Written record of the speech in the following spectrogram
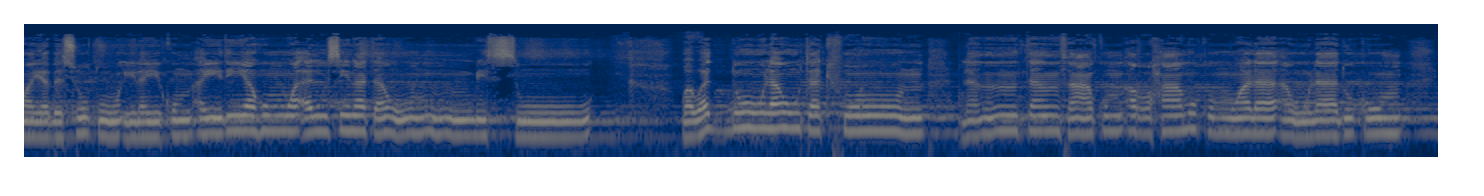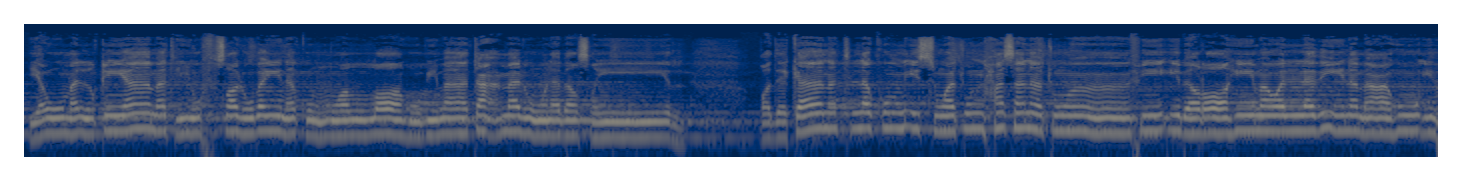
ويبسطوا إليكم أيديهم وألسنتهم بالسوء وودوا لو تكفرون لن تنفعكم أرحامكم ولا أولادكم يوم القيامة يفصل بينكم والله بما تعملون بصير قد كانت لكم إسوة حسنة في إبراهيم والذين معه إذ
